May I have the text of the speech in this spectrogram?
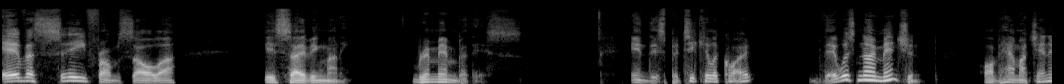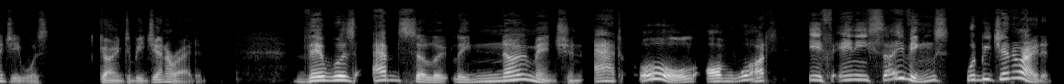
ever see from solar, is saving money. Remember this. In this particular quote, there was no mention of how much energy was going to be generated. There was absolutely no mention at all of what, if any, savings would be generated.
